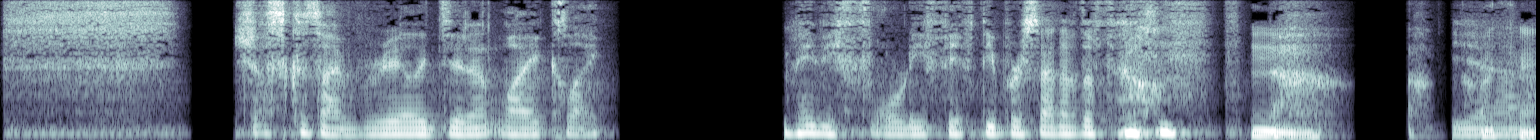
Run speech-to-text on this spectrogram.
just because I really didn't like like maybe 40 50 percent of the film. Mm. yeah, Okay.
